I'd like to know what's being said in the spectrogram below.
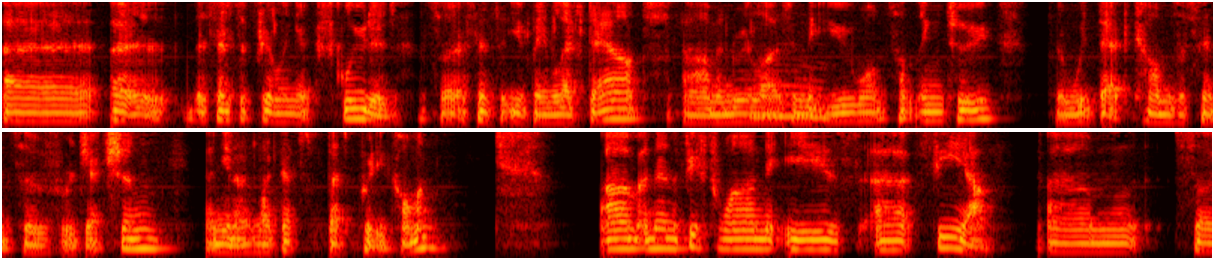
uh, uh, the sense of feeling excluded. So a sense that you've been left out um, and realizing mm. that you want something too. So with that comes a sense of rejection, and you know, like that's that's pretty common. Um, and then the fifth one is uh, fear. Um, so,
